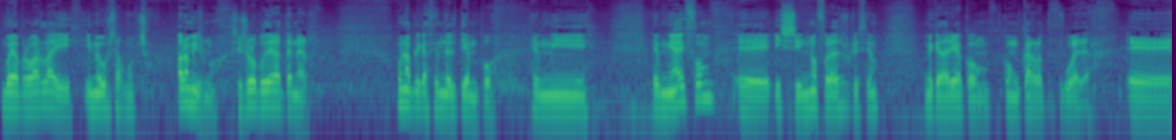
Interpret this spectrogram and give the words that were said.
voy a probarla y, me gusta mucho. Ahora mismo, si solo pudiera tener una aplicación del tiempo en mi, en mi iPhone eh, y si no fuera de suscripción me quedaría con, con Carrot Weather. Eh,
